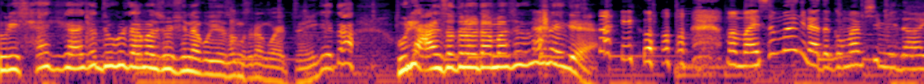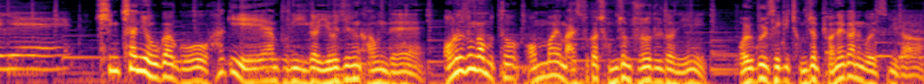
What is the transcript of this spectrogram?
우리 새끼가 이거 누굴 닮아서 조신하고 예성스러운 거 했더니 이게 다 우리 안서돈을 닮아서 이게. 아이고 뭐 말씀만이라도 고맙습니다. 예. 칭찬이 오가고 화기애애한 분위기가 이어지는 가운데 어느 순간부터 엄마의 말수가 점점 줄어들더니 얼굴색이 점점 변해가는 거였습니다.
